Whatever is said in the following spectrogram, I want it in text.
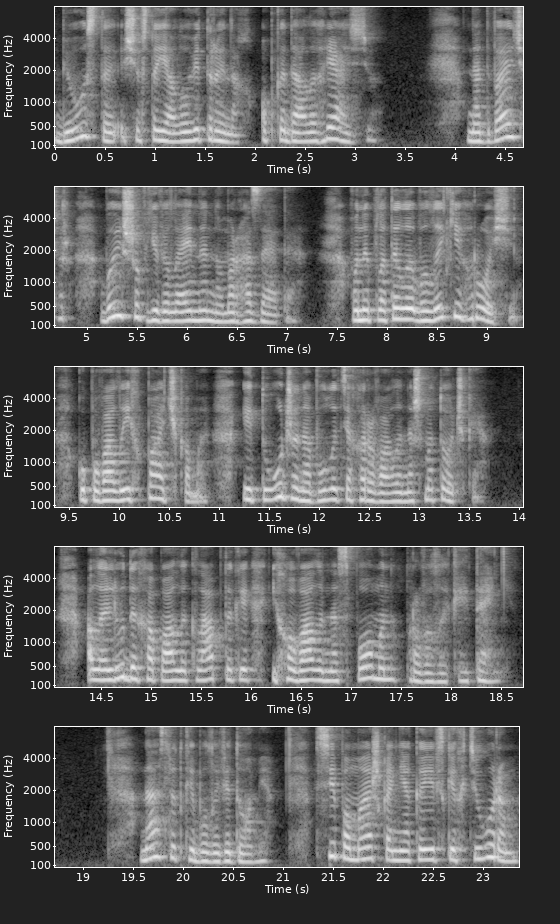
Бюсти, що стояли у вітринах, обкидали гряззю. Надвечір вийшов ювілейний номер газети. Вони платили великі гроші, купували їх пачками і тут же на вулицях рвали на шматочки. Але люди хапали клаптики і ховали на спомин про великий день. Наслідки були відомі. Всі помешкання київських тюрем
